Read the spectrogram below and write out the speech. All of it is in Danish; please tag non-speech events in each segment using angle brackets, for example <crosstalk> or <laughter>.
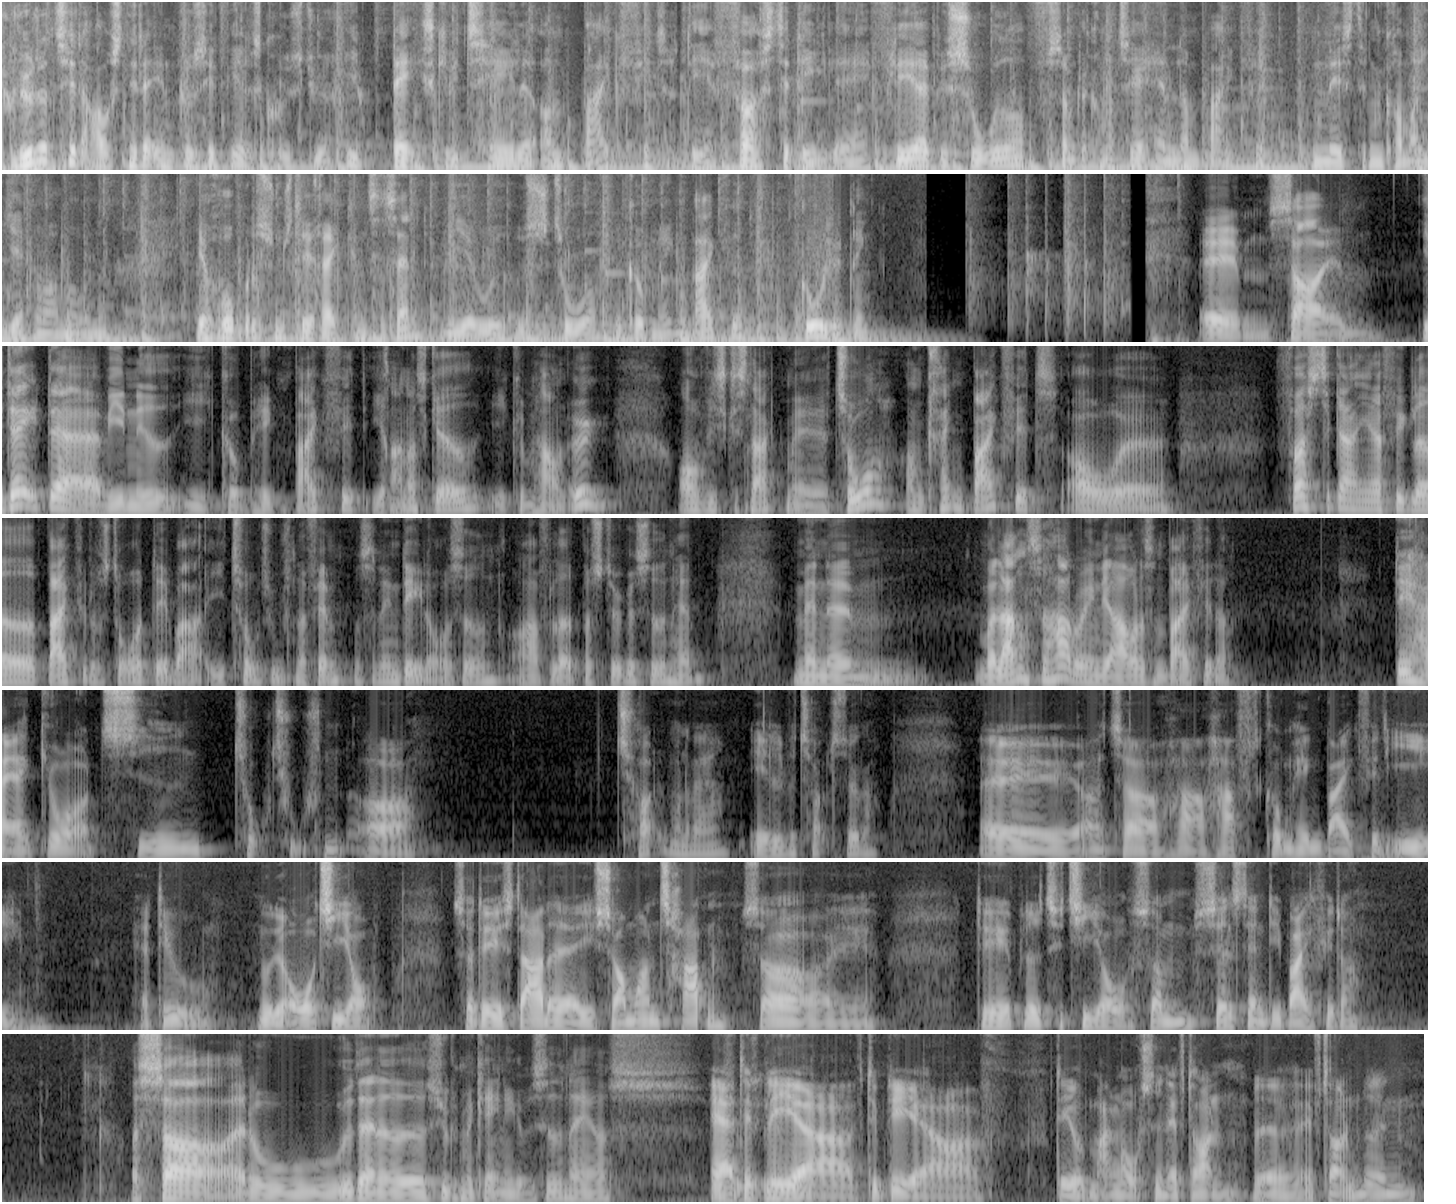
Du lytter til et afsnit af N plus 1 Vi elsker udstyr. I dag skal vi tale om BikeFit, det er første del af flere episoder, som der kommer til at handle om BikeFit. Den næste den kommer i januar måned. Jeg håber, du synes, det er rigtig interessant. Vi er ude hos Tore ved Copenhagen BikeFit. God lytning. Øhm, så øhm, i dag der er vi nede i Copenhagen BikeFit i Randersgade i København Ø, og vi skal snakke med Tore omkring BikeFit, og øh, Første gang, jeg fik lavet Bike hos Store, det var i 2015, så det er en del år siden, og har fået lavet et par stykker sidenhen. Men øhm, hvor lang så har du egentlig arbejdet som bikefitter? Det har jeg gjort siden 2012, må det være. 11-12 stykker. Øh, og så har haft Copenhagen Bikefit i, ja, det er jo, nu er det over 10 år. Så det startede jeg i sommeren 13, så øh, det er blevet til 10 år som selvstændig bikefitter. Og så er du uddannet cykelmekaniker ved siden af også? Ja, det bliver, det bliver, det er jo mange år siden efterhånden, øh, efterhånden blevet en,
